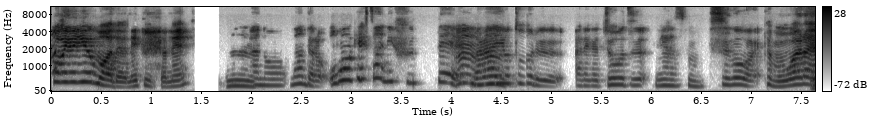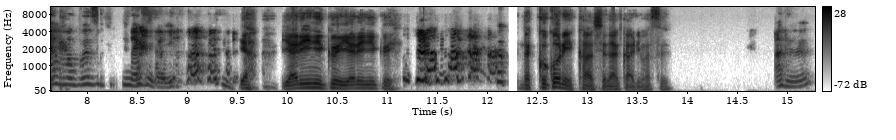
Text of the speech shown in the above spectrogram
こういうユーモアだよね、きっとね。うん。あの、なんだろう、大げさに振ってうんうん笑いを取る、あれが上手。いや、そうすごい。多分お笑いあんま分析しない方がいい。いや、やりにくい、やりにくい。だここに関して何かあります？ある？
